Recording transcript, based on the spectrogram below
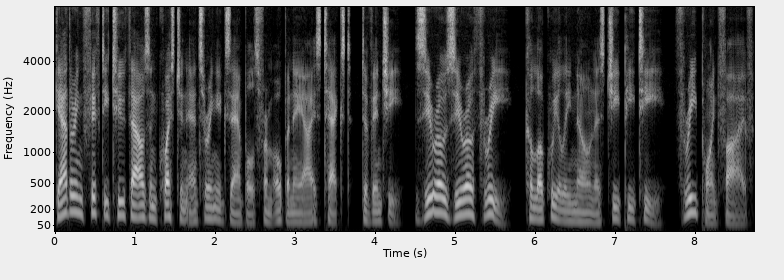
gathering 52,000 question answering examples from OpenAI's text, DaVinci 003, colloquially known as GPT 3.5.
